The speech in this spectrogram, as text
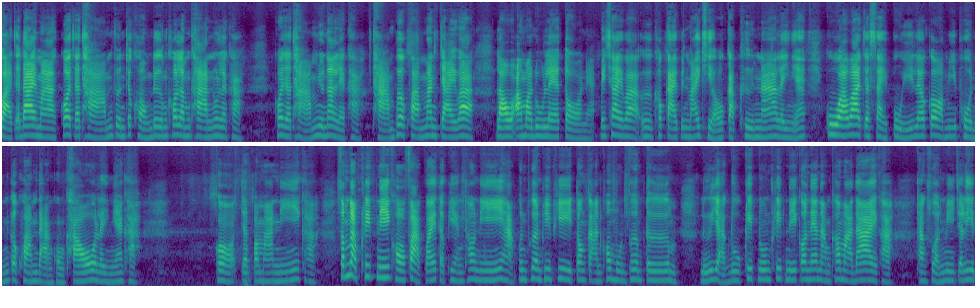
กว่าจะได้มาก็จะถามจนเจ้าของเดิมเขาลำคาญนู่นเลยค่ะ ก็จะถามอยู่นั่นแหละค่ะ ถามเพื่อความมั่นใจว่าเราเอามาดูแลต่อเนี่ย ไม่ใช่ว่าเออเขากลายเป็นไม้เขียวกลับคืนนะอะไรเงี้ย กลัวว่าจะใส่ปุ๋ยแล้วก็มีผลกับความด่างของเขาอะไรเงี้ยค่ะ ก็จะประมาณนี้ค่ะสำหรับคลิปนี้ขอฝากไว้แต่เพียงเท่านี้หากเพื่อนๆ พี่ๆ ต้องการข้อมูลเพิ่มเติม หรืออยากดูคลิปนู้นคลิปนี้ก็แนะนำเข้ามาได้ค่ะ ทางสวนมีจะรีบ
